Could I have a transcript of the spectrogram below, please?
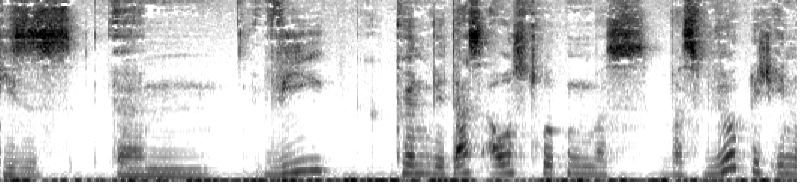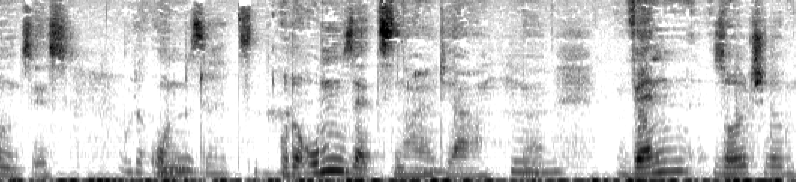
Dieses ähm, wie können wir das ausdrücken, was, was wirklich in uns ist. Oder umsetzen. halt. Oder umsetzen halt, mhm. ja. Mhm. Wenn solche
